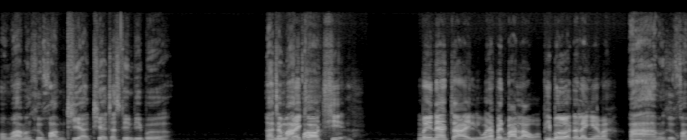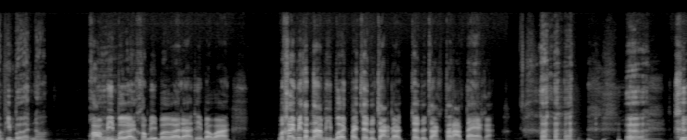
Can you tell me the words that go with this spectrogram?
ผมว่ามันคือความ tier tier จัสตินบีเบอร์อาจจะหรืมากไม่กก็ว่าที่ไม่แน่ใจหรือว่าถ้าเป็นบ้านเราอะพี่เบิร์ดอะไรเงี้ยมะอ่า มันคือความพี่เบิร์ดเนาะความเออพี่เบิร์ดความพี่เบิร์ดอะที่แบบว่ามันเคยมีตำนานพี่เบิร์ดไปจะรู้จักแล้วจะรู้จักตลาดแตกอะ เออ คือ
